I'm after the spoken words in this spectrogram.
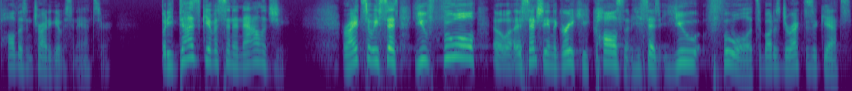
Paul doesn't try to give us an answer. But he does give us an analogy, right? So he says, You fool. Oh, well, essentially, in the Greek, he calls them, he says, You fool. It's about as direct as it gets.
